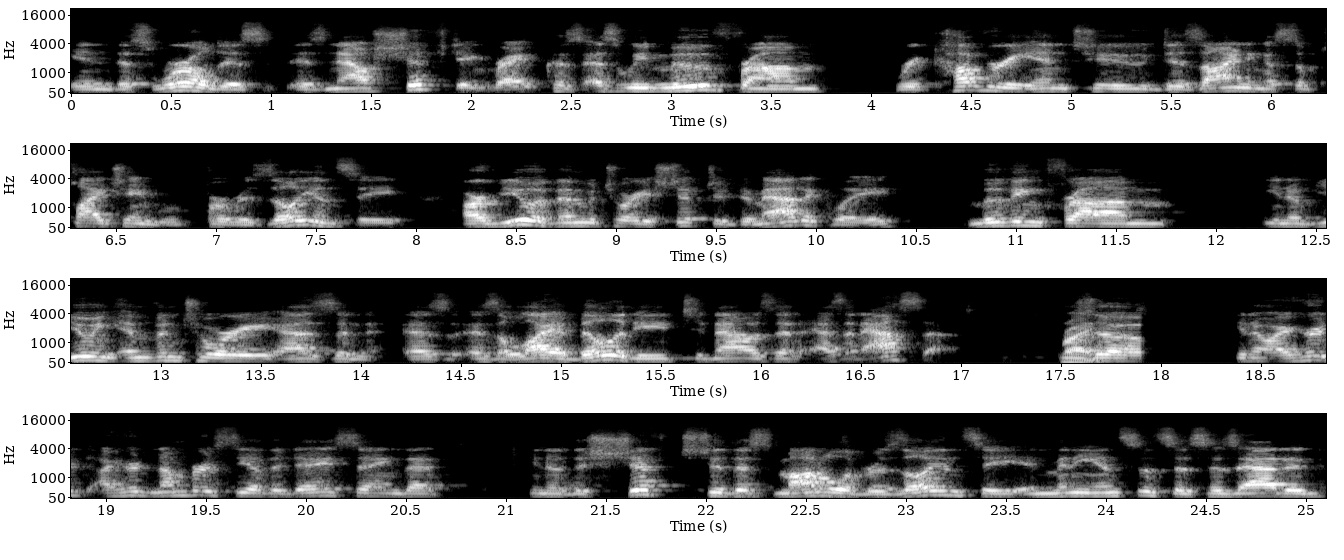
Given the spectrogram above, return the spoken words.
in this world is is now shifting, right? Because as we move from recovery into designing a supply chain for resiliency, our view of inventory shifted dramatically, moving from you know viewing inventory as an as as a liability to now as an as an asset. Right. So, you know, I heard I heard numbers the other day saying that you know the shift to this model of resiliency in many instances has added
